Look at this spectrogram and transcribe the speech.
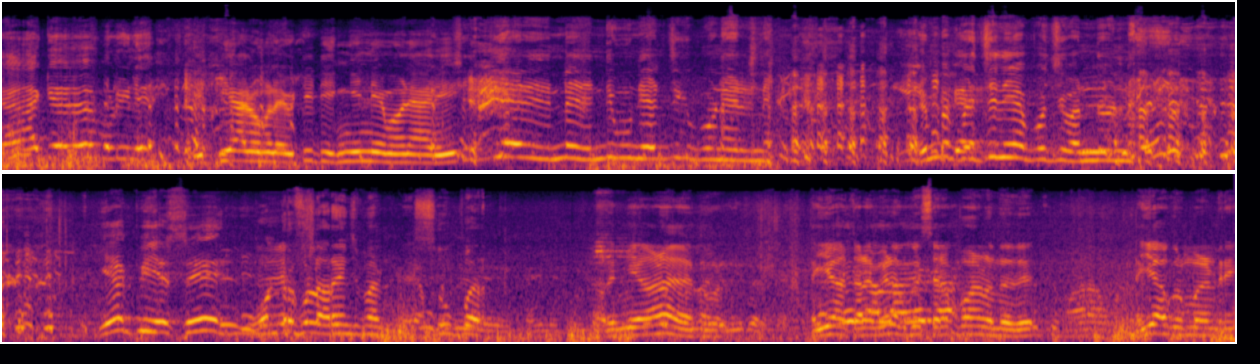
கேட்கவே முடியல விட்டியார் உங்களை விட்டுட்டு இங்கே போனாரு? இன்னும் ரெண்டு மூணு இடத்துக்கு போனாருன்னு. ரொம்ப பிரச்சனையா போச்சு வந்துடும் ஏபிஎஸ் ஒண்டர்ஃபுல் அரேஞ்ச்மெண்ட் சூப்பர் அருமையான. ஐயா தலைமையில் மிக சிறப்பான இருந்தது ஐயாவுக்கு ரொம்ப நன்றி.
